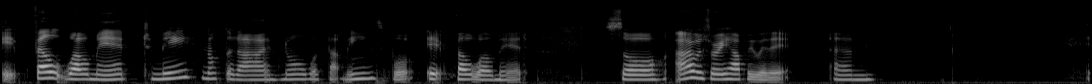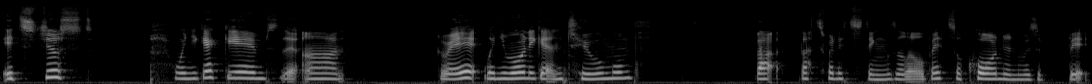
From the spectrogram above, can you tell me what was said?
it felt well made to me. Not that I know what that means, but it felt well made. So I was very happy with it. Um, it's just when you get games that aren't great, when you're only getting two a month, that that's when it stings a little bit. So Conan was a bit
